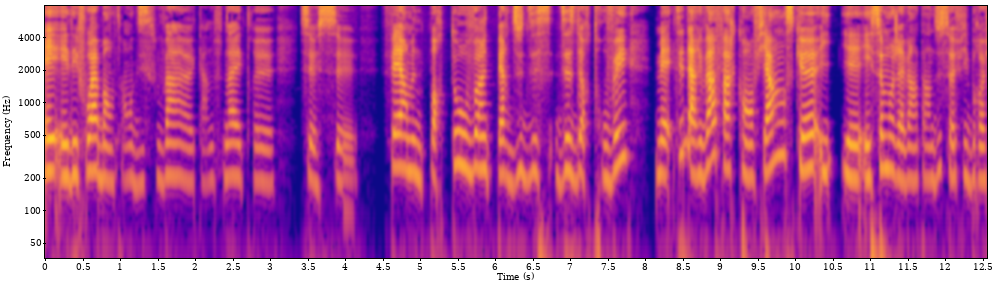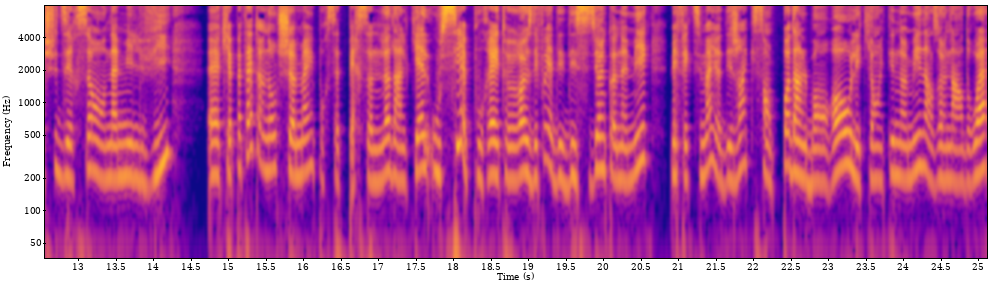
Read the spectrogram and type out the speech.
Et, des fois, bon, on dit souvent euh, quand une fenêtre euh, se, ferme, une porte ouvre, un perdu, 10, de retrouver. Mais tu sais, d'arriver à faire confiance que, et ça, moi, j'avais entendu Sophie Brochu dire ça, on a mille vies. Euh, qu'il y a peut-être un autre chemin pour cette personne-là dans lequel aussi elle pourrait être heureuse. Des fois, il y a des décisions économiques, mais effectivement, il y a des gens qui ne sont pas dans le bon rôle et qui ont été nommés dans un endroit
